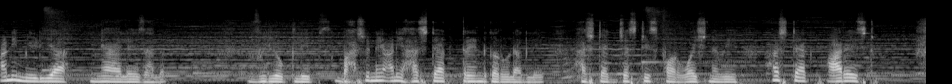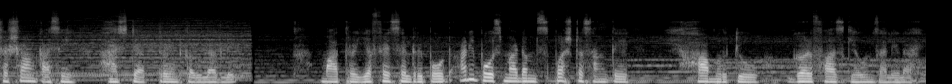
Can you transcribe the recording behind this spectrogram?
आणि मीडिया न्यायालय झालं. व्हिडिओ क्लिप्स भाषणे आणि हॅशटॅग ट्रेंड करू लागले. Hashtag justice for Vaishnavi hashtag arrest Shashank असे हॅशटॅग ट्रेंड करू लागले. मात्र एफ एस एल रिपोर्ट आणि पोस्टमॅडम स्पष्ट सांगते हा मृत्यू गळफास घेऊन झालेला आहे.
